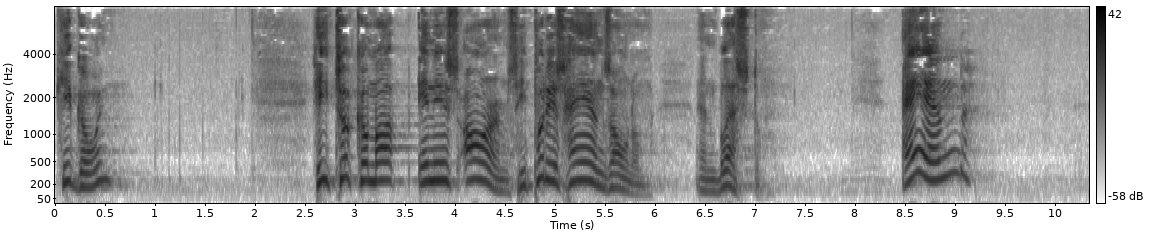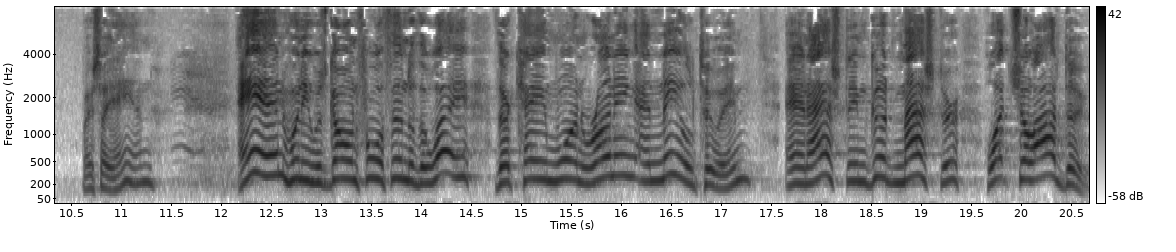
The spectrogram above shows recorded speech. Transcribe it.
Keep going. He took them up in his arms. He put his hands on them and blessed them. And, I say and, and when he was gone forth into the way, there came one running and kneeled to him and asked him, Good master, what shall I do?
